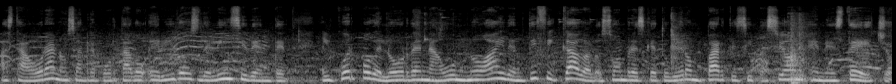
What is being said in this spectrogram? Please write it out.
Hasta ahora no se han reportado heridos del incidente. El cuerpo del orden aún no ha identificado a los hombres que tuvieron participación en este hecho.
